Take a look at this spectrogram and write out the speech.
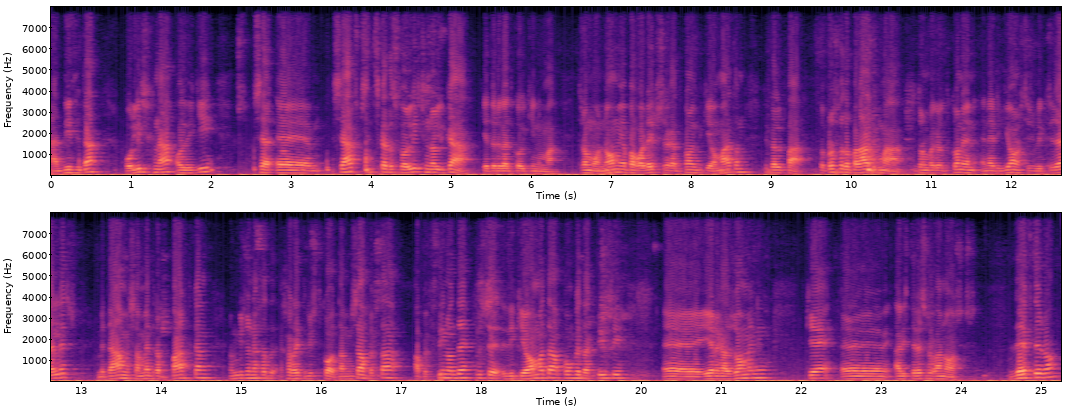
Αντίθετα, πολύ συχνά οδηγεί σε, ε, σε αύξηση της καταστολής συνολικά για το εργατικό κίνημα. Τρομονόμοι, απαγορεύσεις εργατικών δικαιωμάτων κτλ. Το πρόσφατο παράδειγμα των εργατικών ενεργειών στις Βρυξέλλες με τα άμεσα μέτρα που πάρθηκαν νομίζω είναι χαρακτηριστικό. Τα μισά από αυτά απευθύνονται σε δικαιώματα που έχουν κατακτήσει ε, οι εργαζόμενοι και ε, αριστερές οργανώσεις. Δεύτερο,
